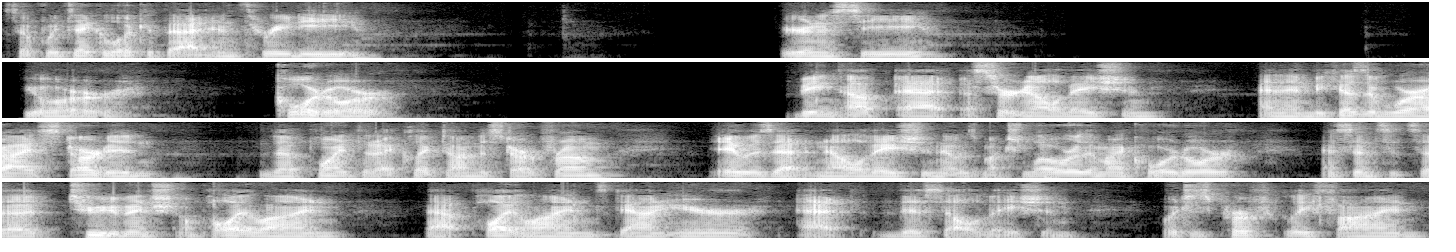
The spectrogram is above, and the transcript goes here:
So if we take a look at that in 3D, you're going to see your corridor being up at a certain elevation. And then because of where I started, the point that I clicked on to start from, it was at an elevation that was much lower than my corridor. And since it's a two-dimensional polyline, that polyline's down here at this elevation, which is perfectly fine.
